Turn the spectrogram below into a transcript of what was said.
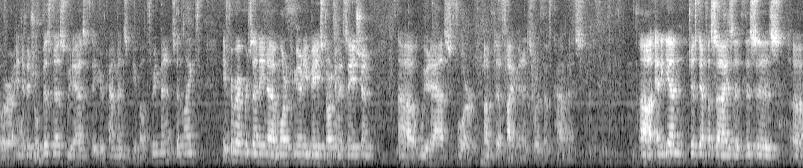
or individual business, we'd ask that your comments be about three minutes in length. If you're representing a more community-based organization, uh, we would ask for up to five minutes worth of comments. Uh, and again, just emphasize that this is a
